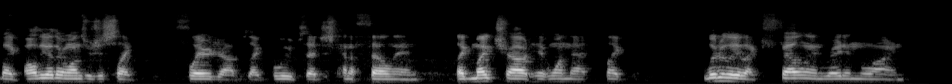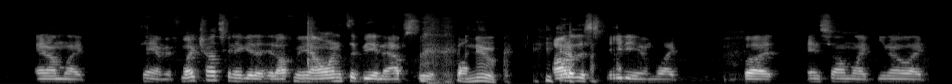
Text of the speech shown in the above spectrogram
like all the other ones were just like flare jobs, like bloops that just kind of fell in. Like Mike Trout hit one that like literally like fell in right in the line, and I'm like, damn, if Mike Trout's gonna get a hit off me, I want it to be an absolute nuke yeah. out of the stadium, like. But and so I'm like, you know, like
